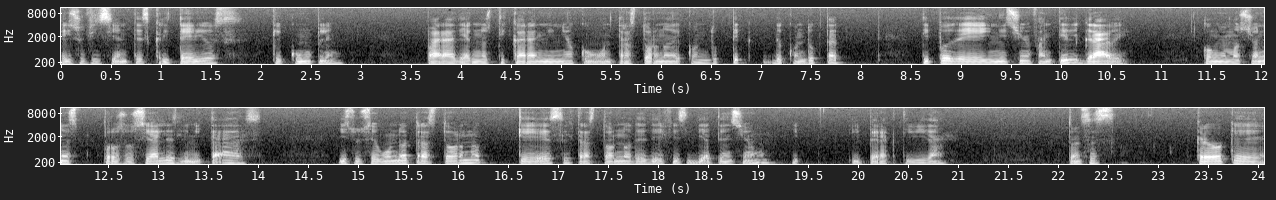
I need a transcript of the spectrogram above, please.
hay suficientes criterios que cumplen para diagnosticar al niño con un trastorno de conducta, de conducta tipo de inicio infantil grave, con emociones prosociales limitadas. Y su segundo trastorno que es el trastorno de déficit de atención y hiperactividad. Entonces, creo que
